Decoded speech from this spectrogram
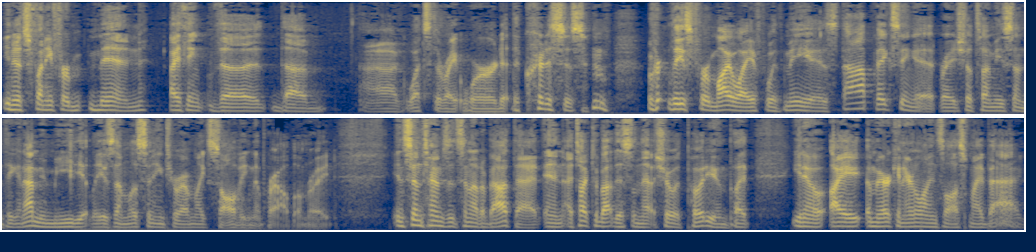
You know, it's funny for men. I think the the uh, what's the right word? The criticism, or at least for my wife with me, is stop fixing it. Right? She'll tell me something, and I'm immediately, as I'm listening to her, I'm like solving the problem. Right? And sometimes it's not about that. And I talked about this on that show with Podium, but you know, I American Airlines lost my bag,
